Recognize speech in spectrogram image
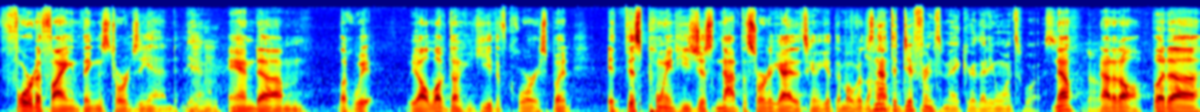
fortifying things towards the end. Yeah. Mhm. And um, look, we we all love Duncan Keith, of course, but at this point, he's just not the sort of guy that's going to get them over the He's hump. not the difference maker that he once was. no, not at all. But uh,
